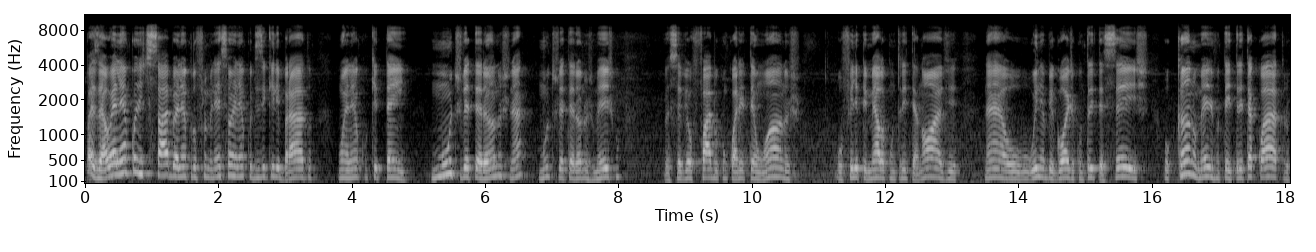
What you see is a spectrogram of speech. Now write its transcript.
Pois é, o elenco a gente sabe, o elenco do Fluminense é um elenco desequilibrado, um elenco que tem muitos veteranos, né? Muitos veteranos mesmo. Você vê o Fábio com 41 anos, o Felipe Melo com 39, né? O William Bigode com 36, o Cano mesmo tem 34.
